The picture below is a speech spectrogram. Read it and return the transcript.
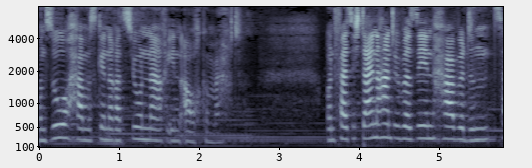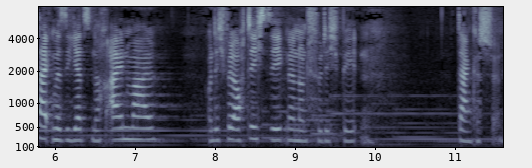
Und so haben es Generationen nach ihnen auch gemacht. Und falls ich deine Hand übersehen habe, dann zeig mir sie jetzt noch einmal. Und ich will auch dich segnen und für dich beten. Dankeschön.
